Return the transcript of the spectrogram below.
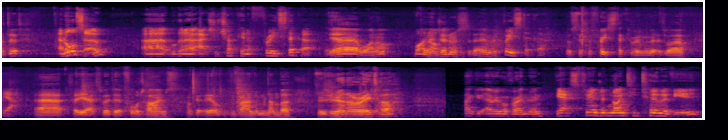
I did. And also, uh, we're going to actually chuck in a free sticker. Yeah, well. why not? Why Feeling not? generous today, aren't we? Free sticker. We'll stick a free sticker in with it as well. Yeah. Uh, so yeah, so we'll do it four times. I'll get the old random number generator. Thank you everyone for entering. Yes, 392 of you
